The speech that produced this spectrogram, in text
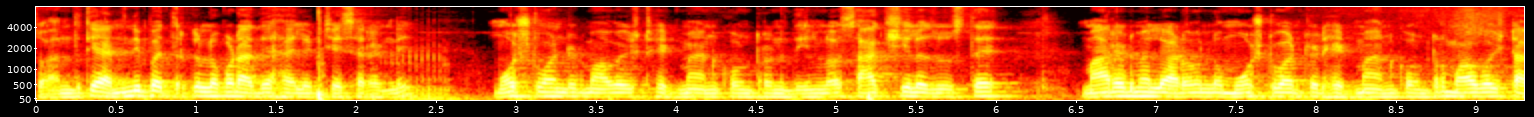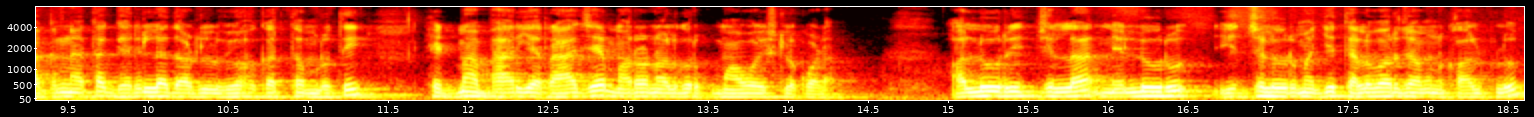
సో అందుకే అన్ని పత్రికల్లో కూడా అదే హైలైట్ చేశారండి. Most wanted Maoist Hidma encounter అని దీనిలో సాక్షిలో చూస్తే మారేడుమల్లి అడవుల్లో most wanted Hidma encounter Maoist అగ్రనేత గెరిల్లా దాడుల వ్యూహకర్త మృతి హెడ్మా భార్య రాజే మరో నలుగురు మావోయిస్టులు కూడా. అల్లూరి జిల్లా నెల్లూరు ఇజ్జలూరు మధ్య తెల్లవారుజామున కాల్పులు.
